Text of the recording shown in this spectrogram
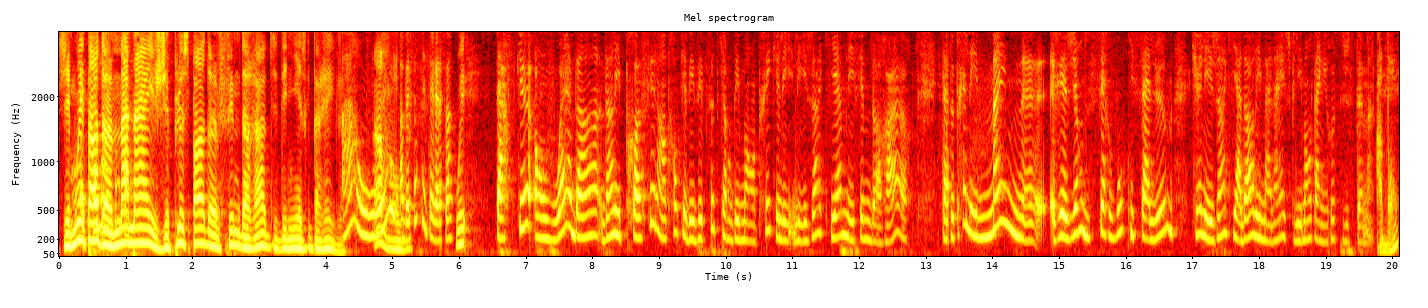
J'ai moins peur d'un manège, j'ai plus peur d'un film d'horreur, des des niaiseries pareilles. là. Ah oui? Ah, Ah, ben ça, c'est intéressant. Oui. Parce qu'on voit dans, dans les profils, entre autres, il y a des études qui ont démontré que les, les gens qui aiment les films d'horreur, c'est à peu près les mêmes euh, régions du cerveau qui s'allument que les gens qui adorent les manèges puis les montagnes russes, justement. Ah bon?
